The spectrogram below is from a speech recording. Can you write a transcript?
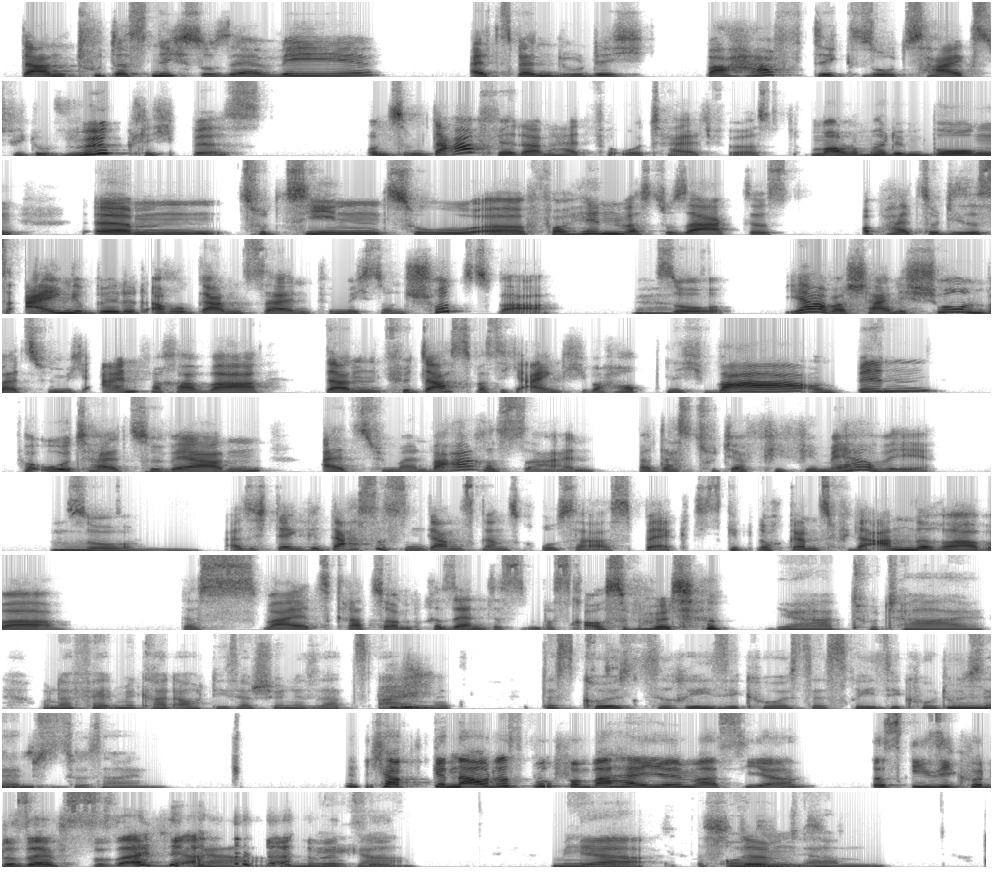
dann tut das nicht so sehr weh, als wenn du dich wahrhaftig so zeigst, wie du wirklich bist und zum dafür dann halt verurteilt wirst. Um auch nochmal den Bogen ähm, zu ziehen zu äh, vorhin, was du sagtest, ob halt so dieses eingebildet Arroganzsein für mich so ein Schutz war. Ja. So, ja, wahrscheinlich schon, weil es für mich einfacher war, dann für das, was ich eigentlich überhaupt nicht war und bin, verurteilt zu werden, als für mein wahres Sein. Weil das tut ja viel, viel mehr weh. So. Hm. Also ich denke, das ist ein ganz, ganz großer Aspekt. Es gibt noch ganz viele andere, aber das war jetzt gerade so am präsentesten, was raus wollte. Ja, total. Und da fällt mir gerade auch dieser schöne Satz ein mit, das größte Risiko ist das Risiko, du hm. selbst zu sein. Ich habe genau ja. das Buch von Bahar Yilmaz hier. Das Risiko, du selbst zu sein. Ja, ja mega. mega. Ja, das stimmt. Und, ähm,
